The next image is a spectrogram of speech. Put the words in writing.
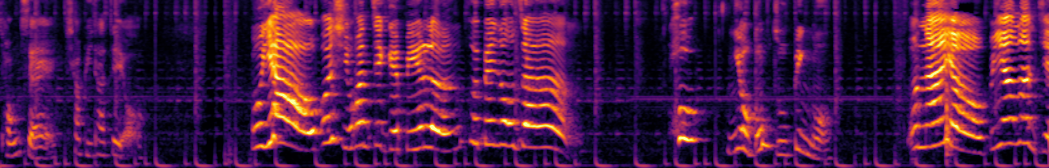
同学，橡皮擦借哦。不要，我不喜欢借给别人，会被弄脏。吼，你有公主病哦！我哪有？不要乱讲。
